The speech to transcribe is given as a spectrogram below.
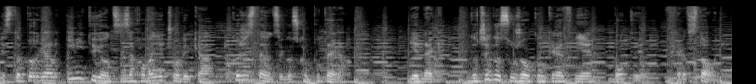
jest to program imitujący zachowanie człowieka korzystającego z komputera. Jednak do czego służą konkretnie boty w Hearthstone?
